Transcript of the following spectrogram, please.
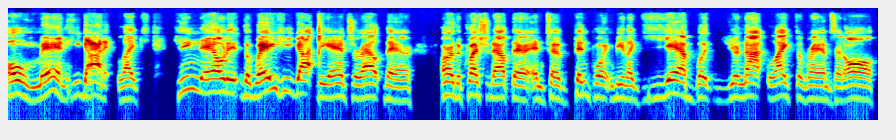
"Oh man, he got it! Like he nailed it. The way he got the answer out there." or the question out there and to pinpoint and be like, yeah, but you're not like the Rams at all.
